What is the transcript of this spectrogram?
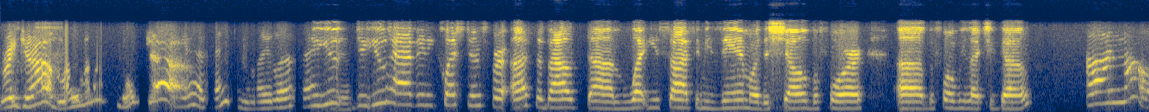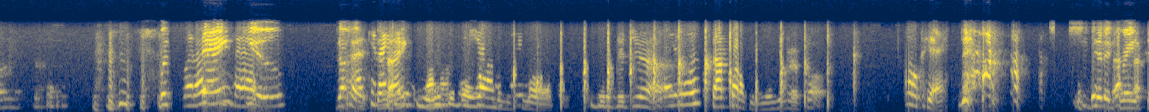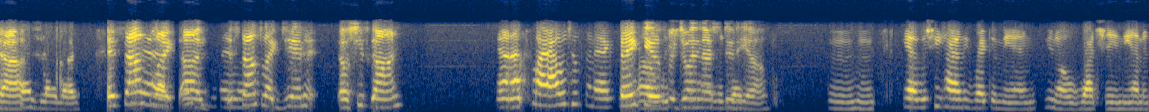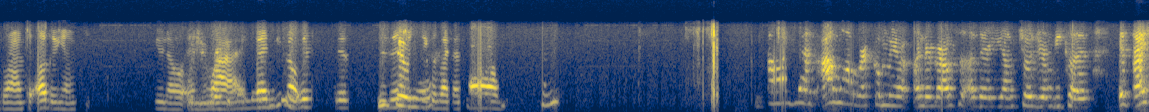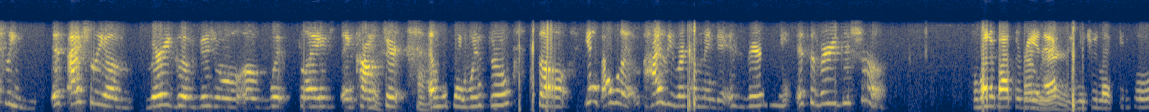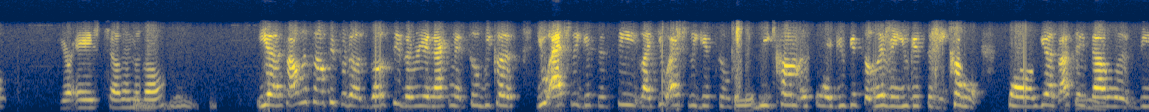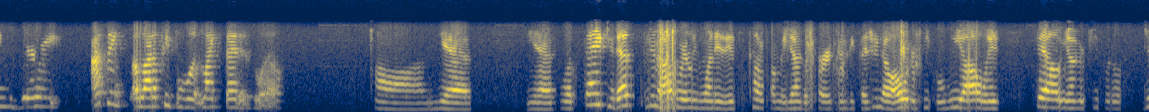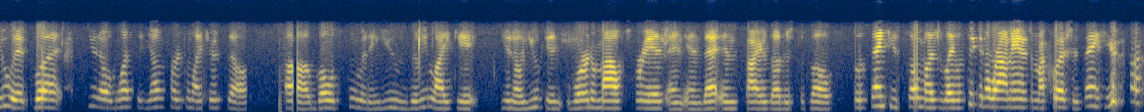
Great job, Layla. Great job. Yeah, thank you, Layla. do Thank you do you have any questions for us about um, what you saw at the museum or the show before uh, before we let you go? uh no But But I thank do have- you. Go ahead. Can I Thank give you. one Let's more give her a round of applause. Did a good job. Layla? Stop talking. We'll give her a call. Okay. She did a great job. Thanks, Layla. It sounds Yeah, like uh, it sounds like Jen. Oh, she's gone. Yeah, that's fine. I was just gonna ask. Thank uh, you would for joining our highly studio. Mhm. Yeah, would she highly recommend, you know, watching the underground to other young people, you know, Would and you why? recommend that And you know, it's it's it's interesting because, like I said, um, Uh, yes, I will recommend Underground to other young children because it's actually it's actually a very good visual of what slaves encountered Mhm. and what they went through. So yes, I would highly recommend it. It's very it's a very good show. what about the reenactment? Would you let people your age tell them to go? Yes, I would tell people to go see the reenactment too because you actually get to see, like, you actually get to become a slave. You get to live it. You get to become it. So yes, I think that would be very. I think a lot of people would like that as well. Oh, yes. Yes. Well, thank you. That's, you know, I really wanted it to come from a younger person because, you know, older people, we always tell younger people to do it. But, you know, once a young person like yourself uh, goes through it and you really like it, you know, you can word of mouth spread and, and that inspires others to go. So thank you so much, Layla, sticking around and answering my question. Thank you.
